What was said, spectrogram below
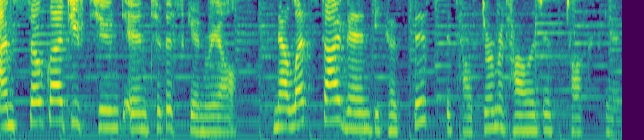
I'm so glad you've tuned in to the Skin Real. Now let's dive in because this is how dermatologists talk skin.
